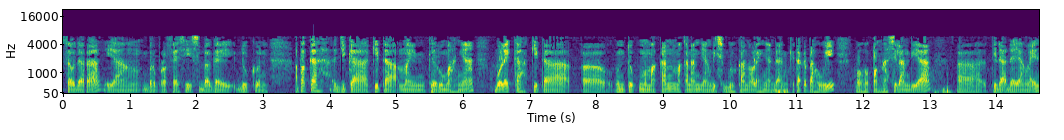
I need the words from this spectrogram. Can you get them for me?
saudara yang berprofesi sebagai dukun? Apakah jika kita main ke rumahnya, bolehkah kita uh, untuk memakan makanan yang disuguhkan olehnya? Dan kita ketahui bahwa penghasilan dia uh, tidak ada yang lain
